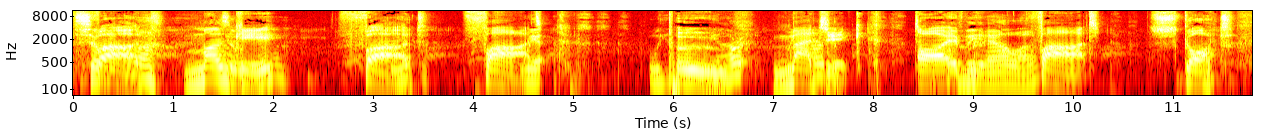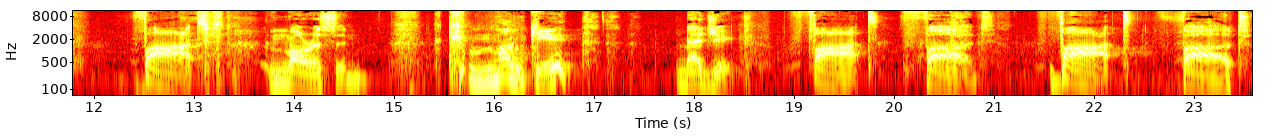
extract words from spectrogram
So, fart. monkey. Fart. Fart. We, we, poo. we are at magic. I'm the hour. fart. Scott. Fart. Morrison. Monkey. Magic. Fart. Fart. Fart. Fart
